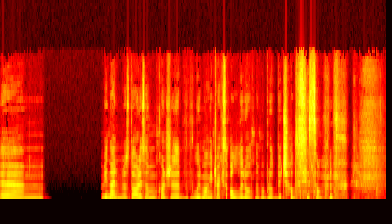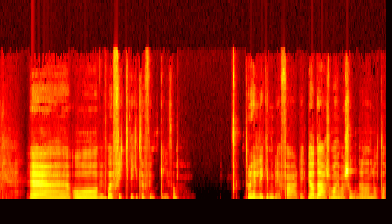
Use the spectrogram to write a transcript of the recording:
Eh, vi nærmer oss da liksom kanskje hvor mange tracks alle låtene på Blood Bitch hadde til sammen. Eh, og vi bare fikk det ikke til å funke, liksom. Jeg tror heller ikke den ble ferdig. Ja, det er så mange versjoner av den låta.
